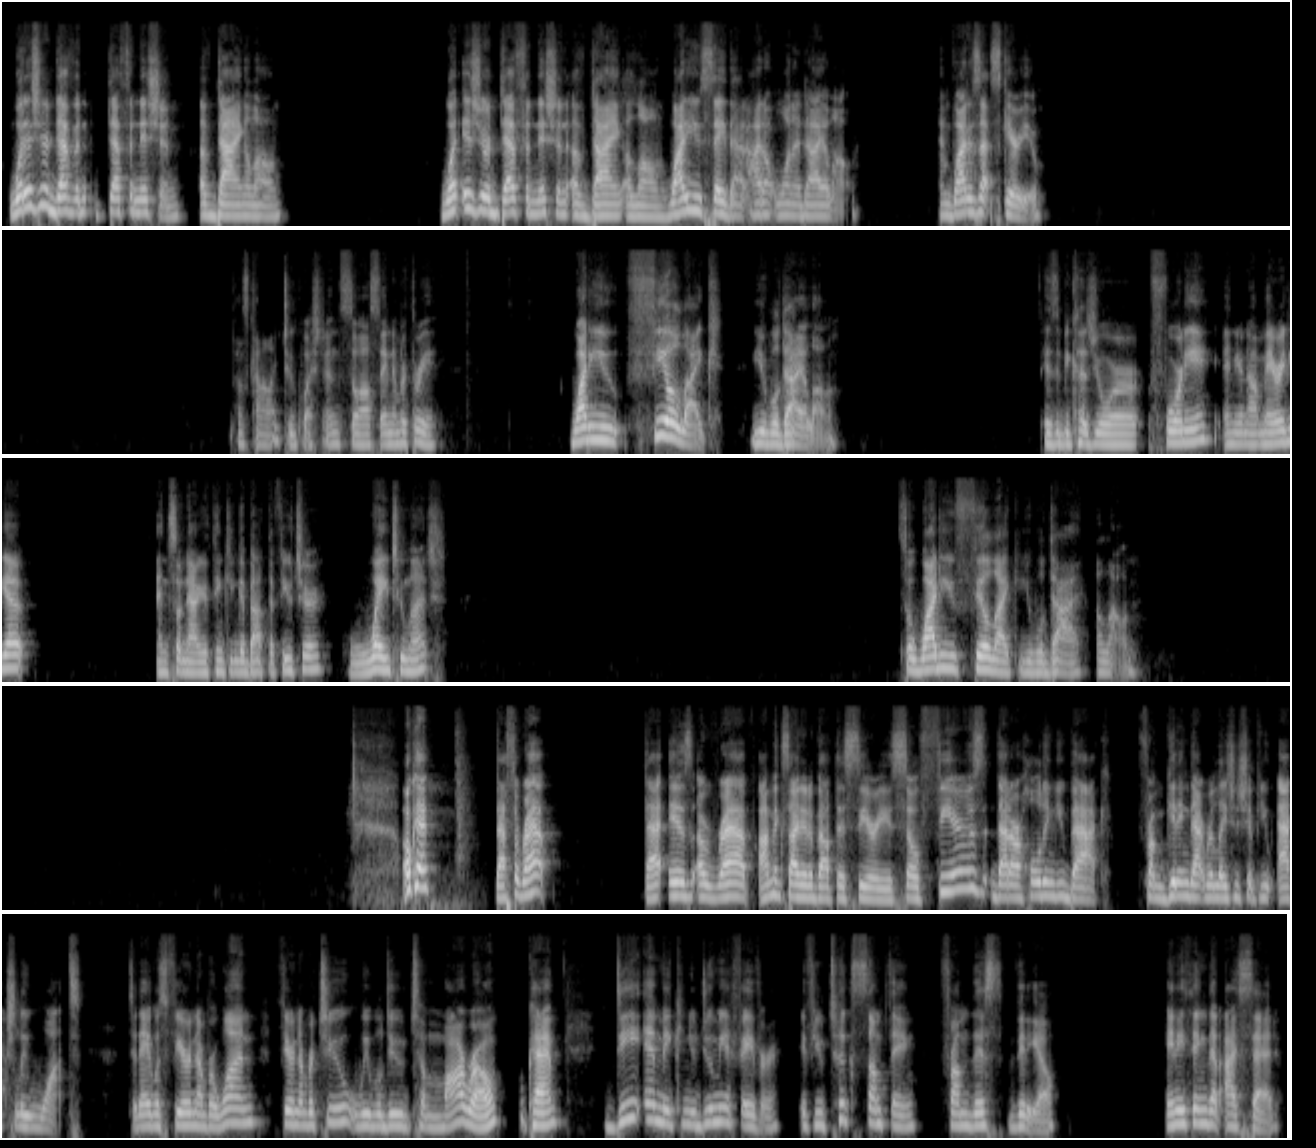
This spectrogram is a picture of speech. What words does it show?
What is your definition of dying alone? What is your definition of dying alone? Why do you say that? I don't want to die alone. And why does that scare you? That's kind of like two questions. So I'll say number three. Why do you feel like you will die alone? Is it because you're 40 and you're not married yet? And so now you're thinking about the future way too much. So, why do you feel like you will die alone? Okay, that's a wrap. That is a wrap. I'm excited about this series. So, fears that are holding you back from getting that relationship you actually want. Today was fear number one. Fear number two, we will do tomorrow. Okay. DM me. Can you do me a favor? If you took something from this video, anything that I said,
